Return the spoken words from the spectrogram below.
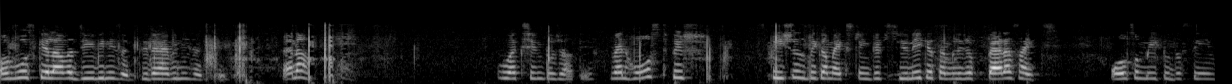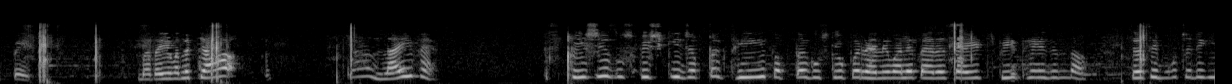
और वो उसके अलावा जी भी नहीं सकती, रह भी नहीं सकती, है ना? वो एक्सटिंक्ट हो जाती है। When host fish species become extinct, its unique assemblage of parasites also meet to the same fate. बताइए मतलब क्या क्या लाइफ है? स्पीशीज उस फ़िश की जब तक थी, तब तक उसके ऊपर रहने वाले पैरासाइट्स भी थे ज़िंदा। जैसे वो चलेगी,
